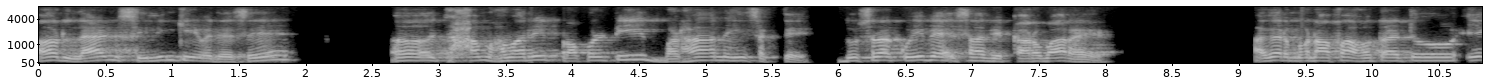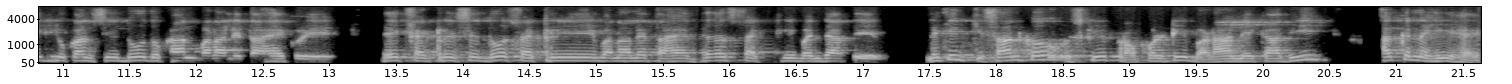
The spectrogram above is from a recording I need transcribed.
और लैंड सीलिंग की वजह से हम, हमारी प्रॉपर्टी बढ़ा नहीं सकते। दूसरा कोई भी ऐसा कारोबार है, अगर मुनाफा होता है तो एक दुकान से दो दुकान बना लेता है कोई। एक फैक्ट्री से दो फैक्ट्री बना लेता है, दस फैक्ट्री बन जाती है। लेकिन किसान को उसकी प्रॉपर्टी बढ़ाने का भी हक नहीं है।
